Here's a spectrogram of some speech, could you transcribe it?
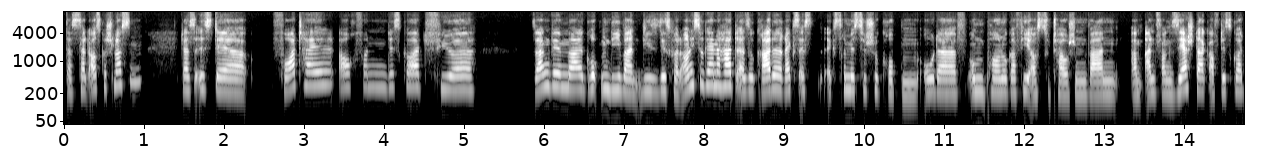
Das ist halt ausgeschlossen. Das ist der Vorteil auch von Discord für, sagen wir mal, Gruppen, die man die Discord auch nicht so gerne hat. Also gerade rechtsextremistische Gruppen oder um Pornografie auszutauschen, waren am Anfang sehr stark auf Discord,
